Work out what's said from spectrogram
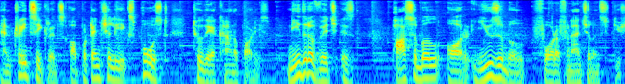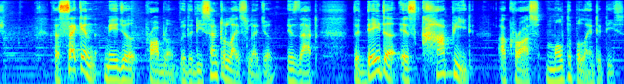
and trade secrets are potentially exposed to their counterparties, neither of which is possible or usable for a financial institution. The second major problem with a decentralized ledger is that the data is copied across multiple entities.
